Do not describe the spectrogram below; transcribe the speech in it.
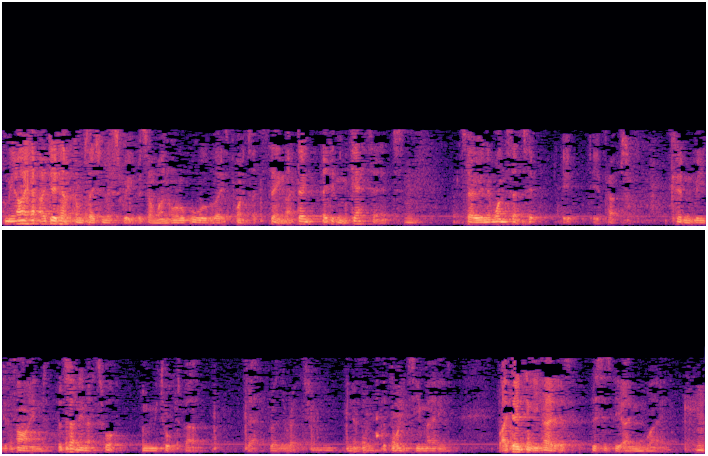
I mean, I, ha- I did have a conversation this week with someone, or all of those points. I think I don't. They didn't get it. Mm. So, in one sense, it, it, it perhaps couldn't be defined, but certainly that's what. I mean, we talked about death, resurrection. You know, the, the points he made. But I don't think he heard it as this is the only way. Mm.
